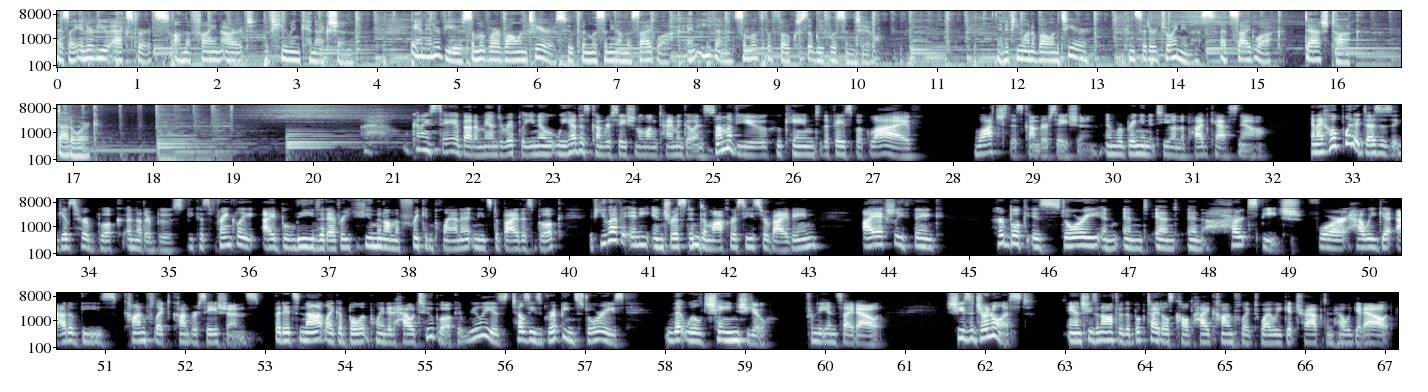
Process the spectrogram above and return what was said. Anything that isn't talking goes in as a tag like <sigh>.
as I interview experts on the fine art of human connection and interview some of our volunteers who've been listening on the sidewalk and even some of the folks that we've listened to. And if you want to volunteer, consider joining us at sidewalk-talk.org. What can I say about Amanda Ripley? You know, we had this conversation a long time ago, and some of you who came to the Facebook Live watched this conversation, and we're bringing it to you on the podcast now. And I hope what it does is it gives her book another boost because, frankly, I believe that every human on the freaking planet needs to buy this book. If you have any interest in democracy surviving, I actually think her book is story and and and and heart speech for how we get out of these conflict conversations. But it's not like a bullet pointed how to book. It really is tells these gripping stories that will change you from the inside out. She's a journalist and she's an author. The book title is called High Conflict Why We Get Trapped and How We Get Out.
